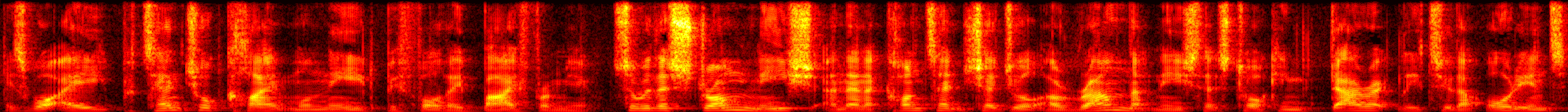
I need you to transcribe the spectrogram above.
is what a potential client will need before they buy from you. So, with a strong niche and then a content schedule around that niche that's talking directly to that audience,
